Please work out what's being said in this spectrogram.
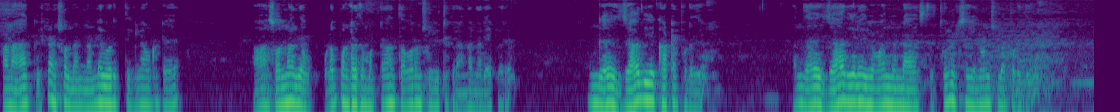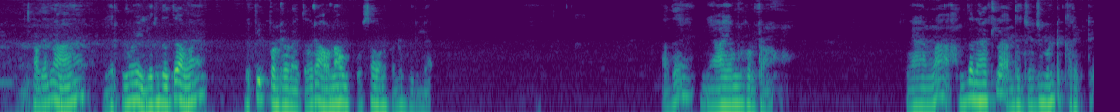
ஆனால் கிருஷ்ணன் சொன்ன நல்ல வார்த்தைகள்லாம் விட்டுட்டு அவன் சொன்ன அந்த கொலை பண்ணுறது மட்டும் தான் தவறுன்னு சொல்லிகிட்டு இருக்கிறாங்க நிறைய பேர். இங்கே ஜாதியை காட்டப்படுது. அந்த ஜாதியில் இவன் நின்ன தொழில் செய்யணும்னு சொல்லப்படுது. அதெல்லாம் ஏற்கனவே இருந்தது அவன். ரிப்பீட் பண்ணுறானே தவிர அவனாக புதுசாக அவனுக்கு கண்டுபிடிக்கல. அதை நியாயம்னு சொல்கிறான் நியாயம்னா அந்த நேரத்தில் அந்த ஜட்ஜ்மெண்ட்டு கரெக்டு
